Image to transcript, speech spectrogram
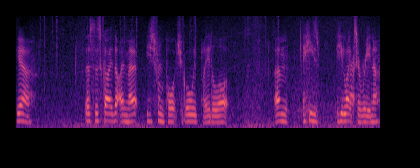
Yeah. There's this guy that I met. He's from Portugal. We played a lot. Um, he's he likes arena.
